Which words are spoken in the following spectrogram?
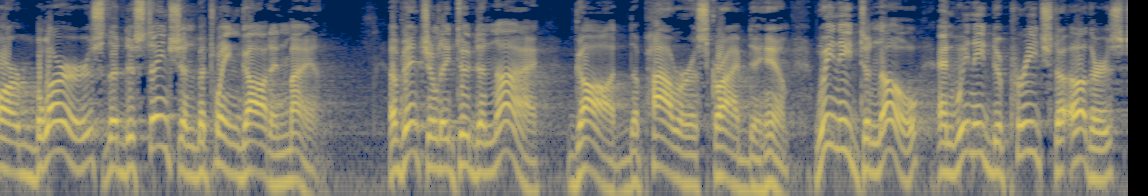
or blurs the distinction between God and man. Eventually, to deny God, the power ascribed to Him. We need to know and we need to preach to others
